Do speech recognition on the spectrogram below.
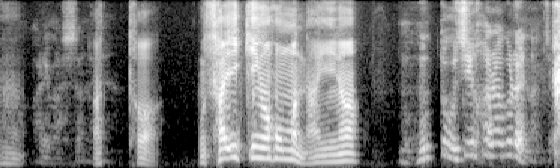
うん、ありましたね。あったわ。もう最近はほんまないな。もうほんと宇治原ぐらいなんじゃん。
